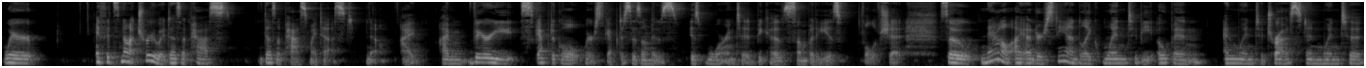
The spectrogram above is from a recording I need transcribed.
where if it's not true, it doesn't pass doesn't pass my test. No, I I'm very skeptical where skepticism is is warranted because somebody is full of shit. So now I understand like when to be open and when to trust and when to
